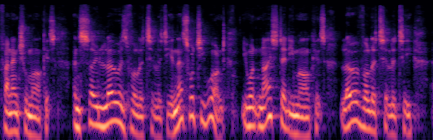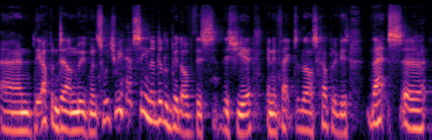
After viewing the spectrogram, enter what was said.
financial markets and so lowers volatility. And that's what you want. You want nice, steady markets, lower volatility, and the up and down movements, which we have seen a little bit of this, this year, and in fact, the last couple of years. That's uh,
